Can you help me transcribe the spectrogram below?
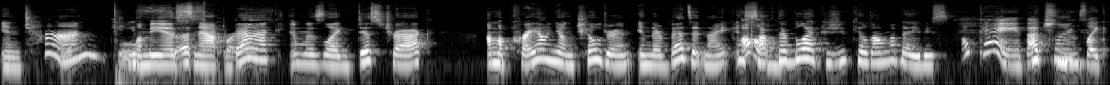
In turn, Lamia snapped Christ. back and was like, "Diss track, I'm a prey on young children in their beds at night and Oh. suck their blood because you killed all my babies." Okay, that Which, like- seems like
